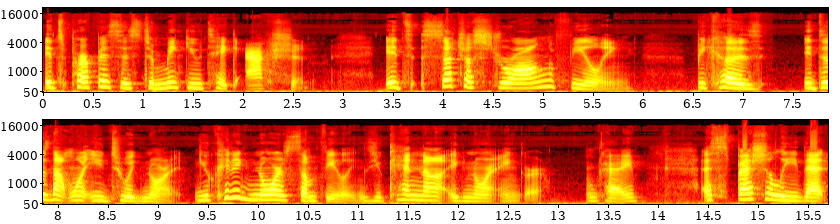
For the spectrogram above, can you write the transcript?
Its purpose is to make you take action. It's such a strong feeling because it does not want you to ignore it. You can ignore some feelings. You cannot ignore anger. Okay? Especially that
